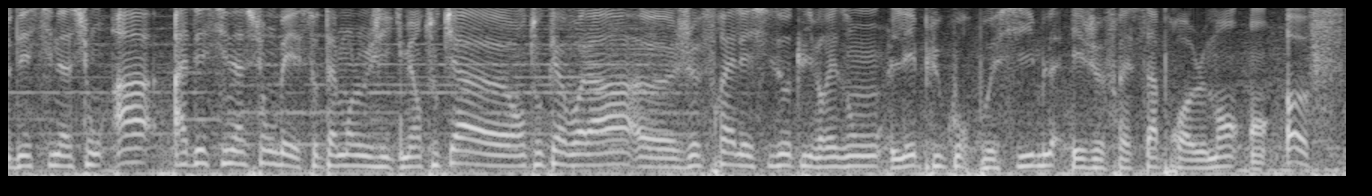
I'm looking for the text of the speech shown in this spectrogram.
destination A à destination B, c'est totalement logique. Mais en tout cas, euh, en tout cas voilà, euh, je ferai les 6 autres livraisons les plus courts possibles et je ferai ça probablement en off.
